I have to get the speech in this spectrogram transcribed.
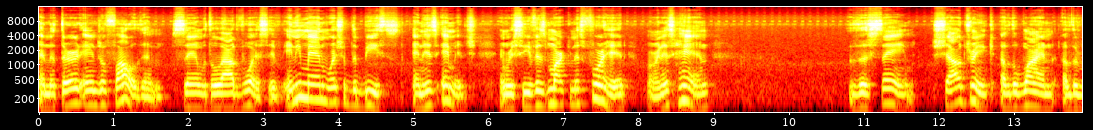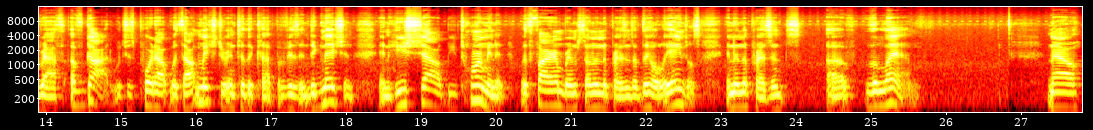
and the third angel followed them, saying with a loud voice, If any man worship the beast and his image, and receive his mark in his forehead or in his hand, the same shall drink of the wine of the wrath of God, which is poured out without mixture into the cup of his indignation, and he shall be tormented with fire and brimstone in the presence of the holy angels, and in the presence of the Lamb. Now,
